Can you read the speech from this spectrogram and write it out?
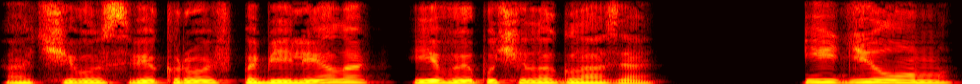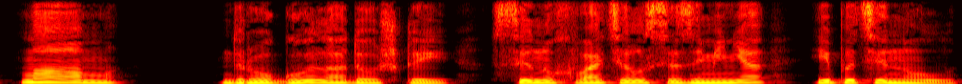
Отчего свекровь побелела и выпучила глаза. «Идем, мам!» Другой ладошкой сын ухватился за меня и потянул,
